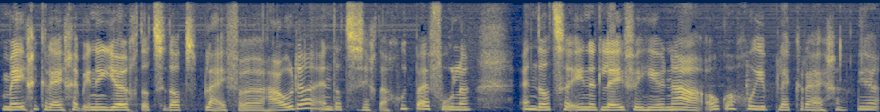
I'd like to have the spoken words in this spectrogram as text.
meegekregen hebben in hun jeugd, dat ze dat blijven houden. En dat ze zich daar goed bij voelen. En dat ze in het leven hierna ook een goede plek krijgen. Ja.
